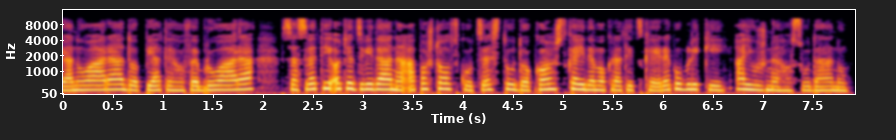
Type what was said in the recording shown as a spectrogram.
januára do 5. februára sa svätý Otec vydá na apoštolskú cestu do Konžskej demokratickej republiky a Južného Sudánu.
